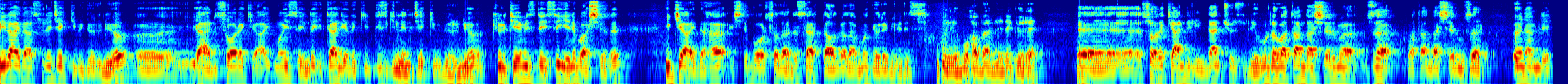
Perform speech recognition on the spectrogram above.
bir ay daha sürecek gibi görünüyor. Ee, yani sonraki ay Mayıs ayında İtalya'daki dizginlenecek gibi görünüyor. Türkiye'mizde ise yeni başladı. İki ay daha işte borsalarda sert dalgalanma görebiliriz ee, bu haberlere göre. Ee, sonra kendiliğinden çözülüyor. Burada vatandaşlarımıza vatandaşlarımıza önemli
